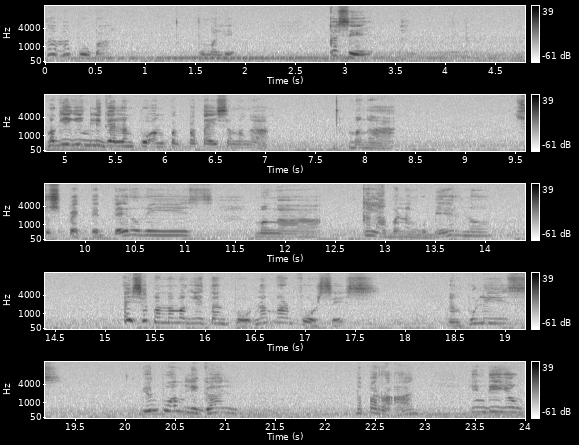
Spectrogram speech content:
Tama po ba? Pumali. Kasi, magiging legal lang po ang pagpatay sa mga mga suspected terrorists, mga kalaban ng gobyerno, ay sa pamamagitan po ng armed forces, ng pulis. Yun po ang legal na paraan. Hindi yung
